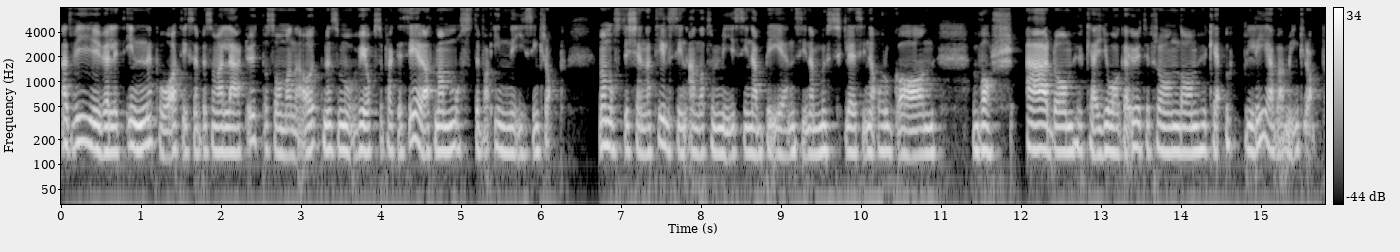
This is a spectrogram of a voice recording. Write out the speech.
Att vi är väldigt inne på, till exempel som vi har lärt ut på Sommarnaut, men som vi också praktiserar, att man måste vara inne i sin kropp. Man måste känna till sin anatomi, sina ben, sina muskler, sina organ. Vars är de? Hur kan jag yoga utifrån dem? Hur kan jag uppleva min kropp?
